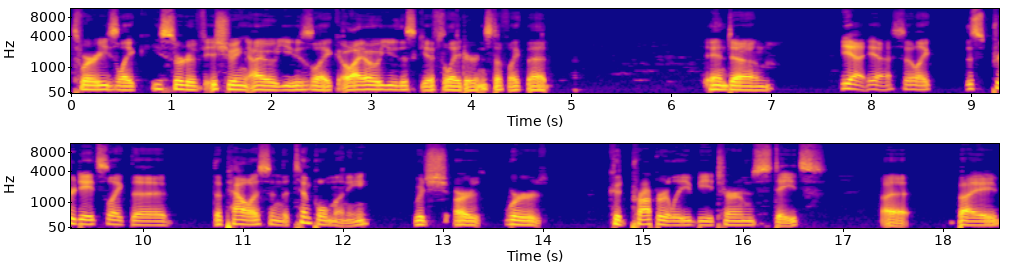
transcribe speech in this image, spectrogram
It's where he's like he's sort of issuing IOUs like, oh, I owe you this gift later and stuff like that. And um, yeah, yeah. So like this predates like the the palace and the temple money, which are were could properly be termed states uh, by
